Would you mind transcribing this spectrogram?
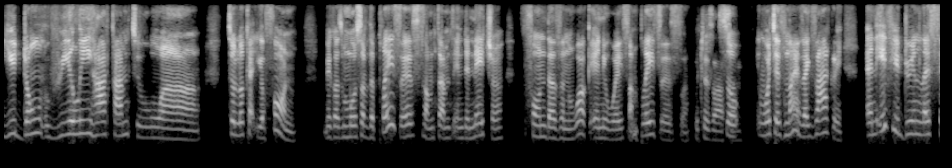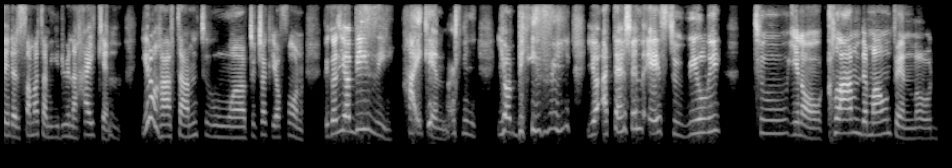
you don't really have time to uh, to look at your phone because most of the places sometimes in the nature phone doesn't work anyway some places. Which is awesome. so which is nice exactly. And if you're doing let's say that summertime you're doing a hiking you don't have time to uh, to check your phone because you're busy hiking. You're busy. Your attention is to really to you know climb the mountain or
